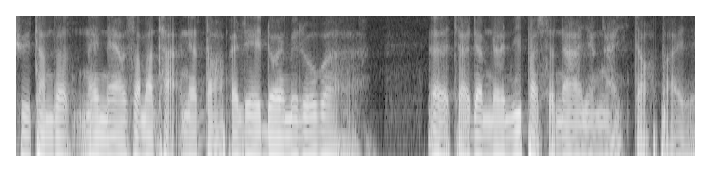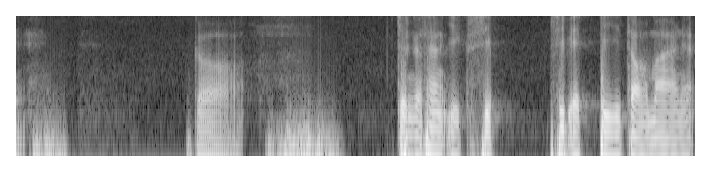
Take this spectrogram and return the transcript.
คือทำในแนวสมถะเนี่ยต่อไปเรื่อยโดยไม่รู้ว่าจะดำเนินวิปัสสนาอย่างไงต่อไป ก็จนกระทั่งอีกสิบสิบเอ็ดปีต่อมาเนี่ย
